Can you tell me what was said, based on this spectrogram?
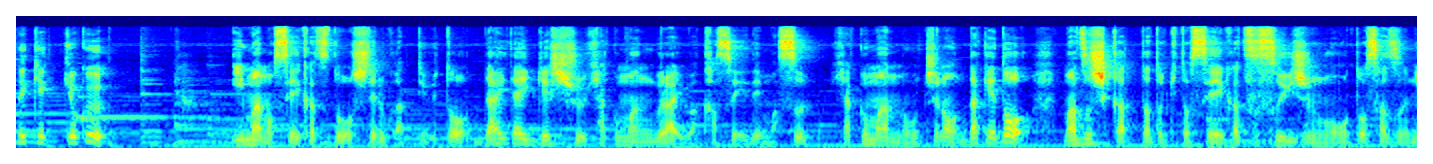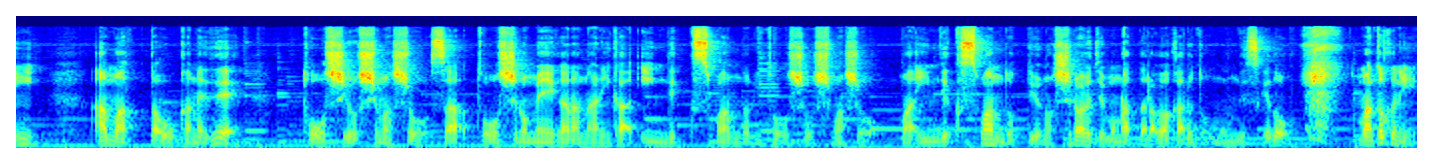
で、結局、今の生活どうしてるかっていうと、だいたい月収100万ぐらいは稼いでます。100万のうちの、だけど、貧しかった時と生活水準を落とさずに、余ったお金で投資をしましょう。さあ、投資の銘柄何か、インデックスファンドに投資をしましょう。まあ、インデックスファンドっていうのを調べてもらったらわかると思うんですけど、まあ、特に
